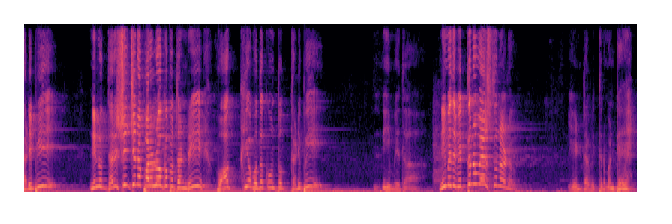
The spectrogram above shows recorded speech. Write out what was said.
తడిపి నిన్ను దర్శించిన పరలోకపు తండ్రి వాక్య ఉదకంతో తడిపి నీ మీద నీ మీద విత్తనం వేస్తున్నాడు. ఏంటా విత్తనం అంటే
